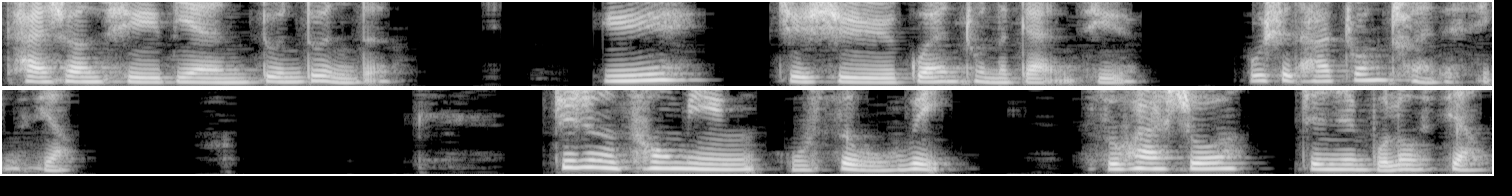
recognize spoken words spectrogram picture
看上去便顿顿的。愚只是观众的感觉，不是他装出来的形象。真正的聪明无色无味。俗话说：“真人不露相。”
